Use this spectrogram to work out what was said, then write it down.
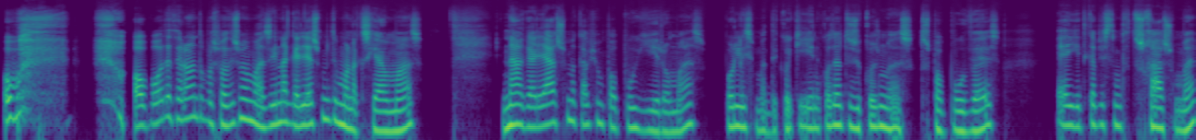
οπότε θέλω να το προσπαθήσουμε μαζί να αγκαλιάσουμε τη μοναξιά μας, να αγκαλιάσουμε κάποιον παππού γύρω μας. Πολύ σημαντικό και γενικότερα τους δικούς μας τους παππούδες, ε, γιατί κάποια στιγμή θα τους χάσουμε.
